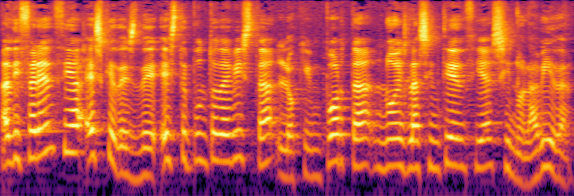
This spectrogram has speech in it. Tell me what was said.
La diferencia es que desde este punto de vista lo que importa no es la sintiencia, sino la vida.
